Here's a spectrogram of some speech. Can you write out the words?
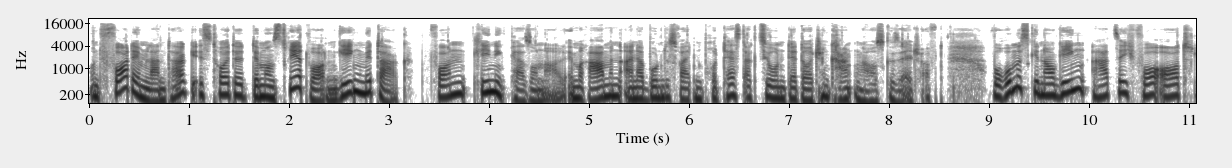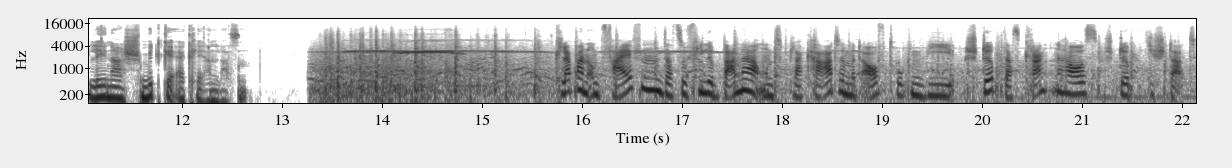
Und vor dem Landtag ist heute demonstriert worden gegen Mittag von Klinikpersonal im Rahmen einer bundesweiten Protestaktion der Deutschen Krankenhausgesellschaft. Worum es genau ging, hat sich vor Ort Lena Schmidtke erklären lassen. Klappern und Pfeifen, dazu viele Banner und Plakate mit Aufdrucken wie Stirbt das Krankenhaus, stirbt die Stadt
